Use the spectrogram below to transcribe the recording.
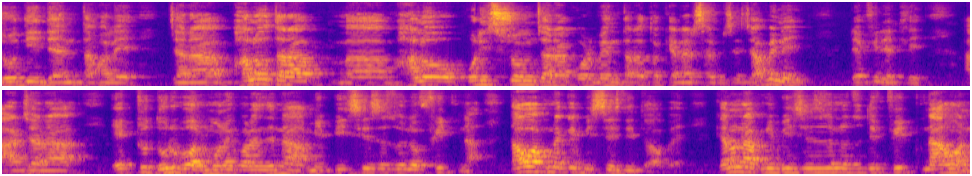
যদি দেন তাহলে যারা ভালো, তারা ভালো পরিশ্রম যারা করবেন, তারা তো ক্যাডার সার্ভিসে যাবেনই। ডেফিনেটলি আর যারা একটু দুর্বল মনে করেন যে, না, আমি বিসিএস এর জন্য ফিট না, তাও আপনাকে বিসিএস দিতে হবে। কেননা আপনি বিসিএস এর জন্য যদি ফিট না হন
